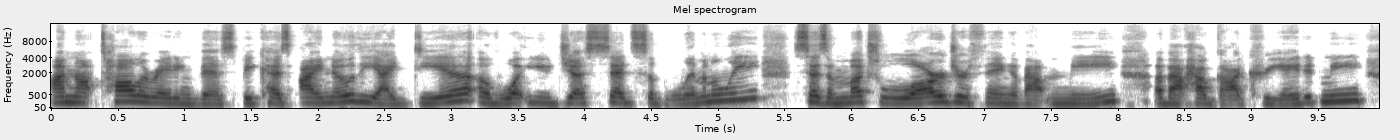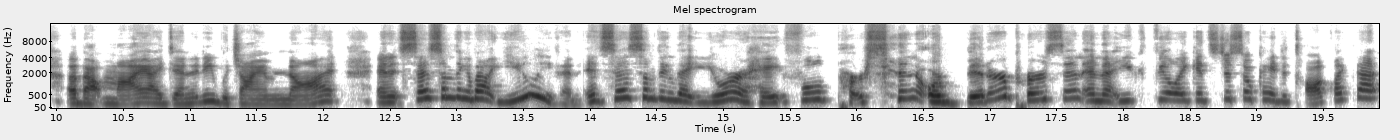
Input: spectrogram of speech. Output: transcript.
I'm not tolerating this because I know the idea of what you just said subliminally says a much larger thing about me, about how God created me, about my identity, which I am not. And it says something about you, even. It says something that you're a hateful person or bitter person and that you feel like it's just okay to talk like that.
